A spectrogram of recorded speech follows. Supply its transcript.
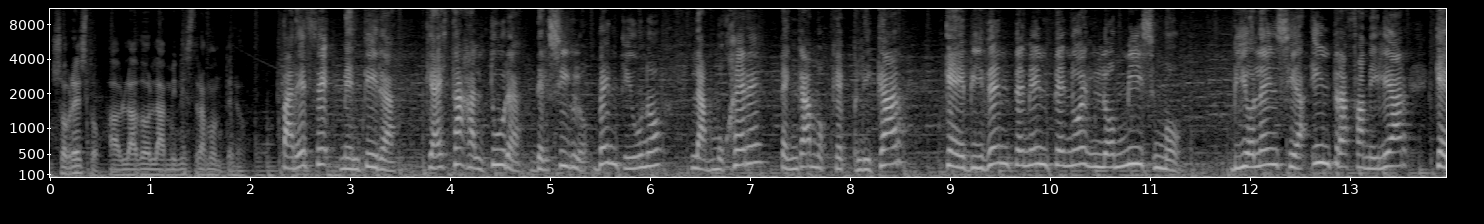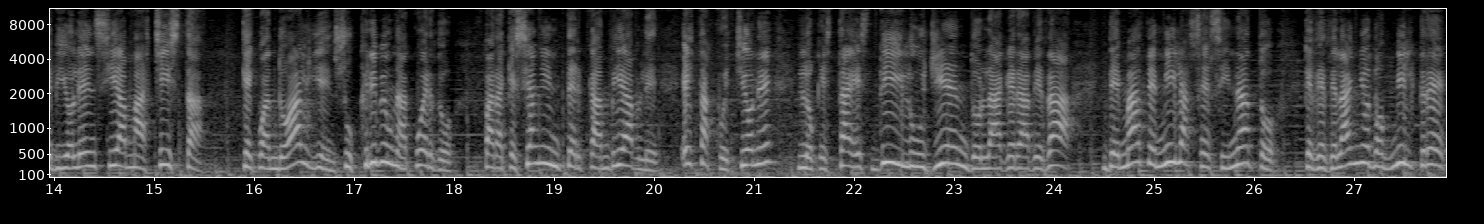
Sobre esto ha hablado la ministra Montero. Parece mentira que a estas alturas del siglo XXI las mujeres tengamos que explicar que evidentemente no es lo mismo violencia intrafamiliar que violencia machista que cuando alguien suscribe un acuerdo para que sean intercambiables estas cuestiones, lo que está es diluyendo la gravedad de más de mil asesinatos que desde el año 2003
